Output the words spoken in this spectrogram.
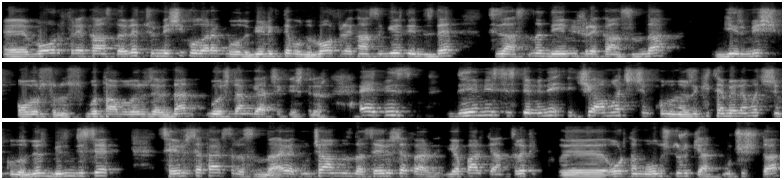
E, WAR frekanslarıyla tümleşik olarak bulundu. Birlikte bulunur. WAR frekansı girdiğinizde siz aslında DMI frekansında girmiş olursunuz. Bu tablolar üzerinden bu işlem gerçekleştirir. Evet biz DMI sistemini iki amaç için kullanıyoruz. İki temel amaç için kullanıyoruz. Birincisi seyir sefer sırasında. Evet uçağımızda seyir sefer yaparken trafik e, ortamı oluştururken uçuşta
